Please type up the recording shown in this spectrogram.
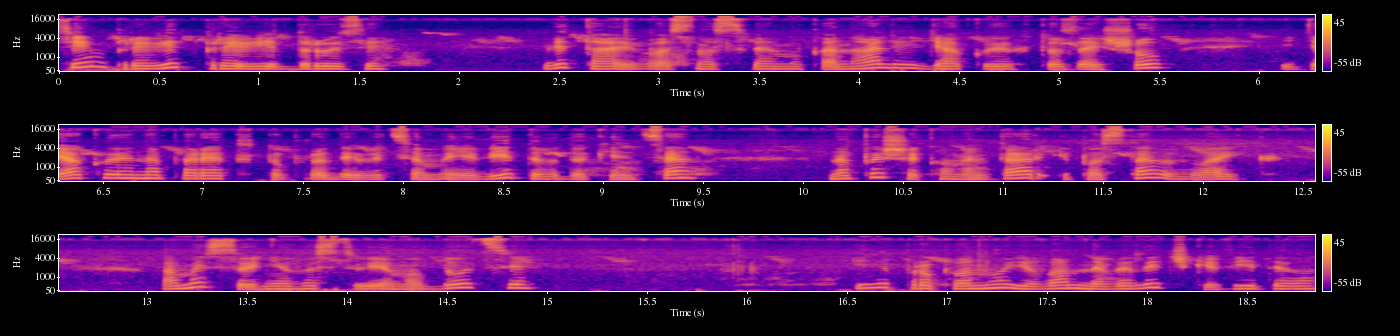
Всім привіт-привіт, друзі! Вітаю вас на своєму каналі. Дякую, хто зайшов. І дякую наперед, хто продивиться моє відео до кінця. Напише коментар і поставив лайк. А ми сьогодні гостюємо в доці і пропоную вам невеличке відео.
